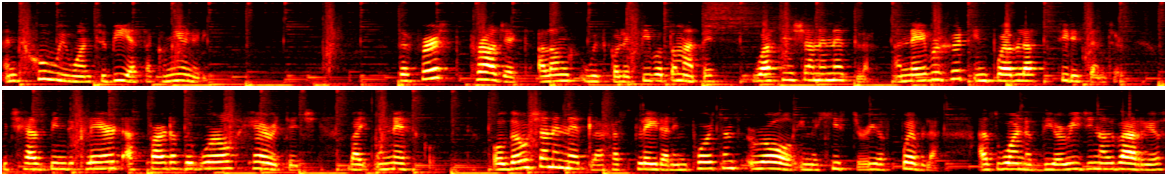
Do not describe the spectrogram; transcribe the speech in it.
and who we want to be as a community. The first project, along with Colectivo Tomate, was in Xanenetla, a neighborhood in Puebla's city center, which has been declared as part of the World Heritage by UNESCO. Although Xanenetla has played an important role in the history of Puebla as one of the original barrios,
